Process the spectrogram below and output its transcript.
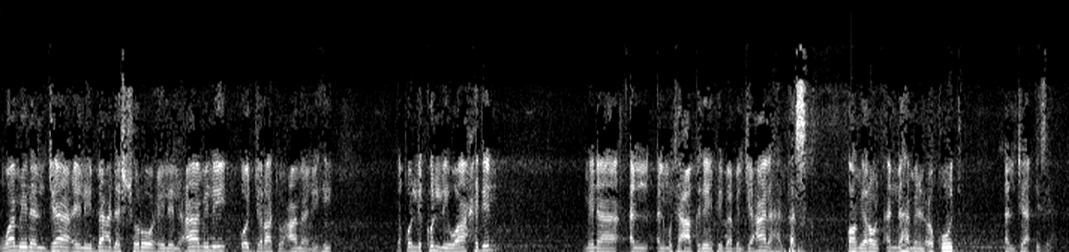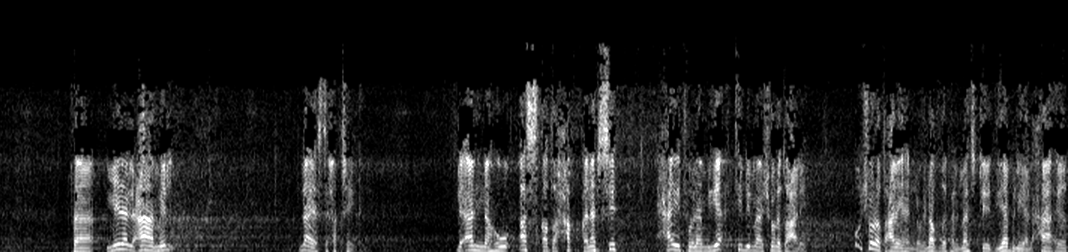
ومن الجاعل بعد الشروع للعامل أجرة عمله. يقول لكل واحد من المتعاقدين في باب الجعالة الفسخ فهم يرون أنها من العقود الجائزة. فمن العامل لا يستحق شيئا لأنه أسقط حق نفسه حيث لم يأتي بما شرط عليه. وشرط عليه أنه ينظف المسجد يبني الحائط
